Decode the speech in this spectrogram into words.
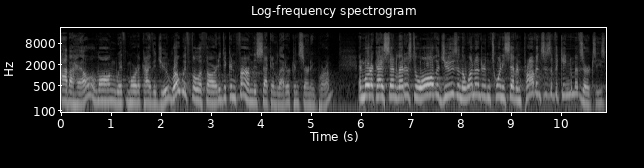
Abihail, along with Mordecai the Jew, wrote with full authority to confirm this second letter concerning Purim. And Mordecai sent letters to all the Jews in the 127 provinces of the kingdom of Xerxes,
